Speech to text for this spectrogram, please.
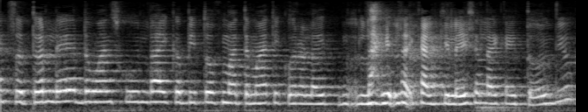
it's a third layer the ones who like a bit of mathematics or like, like like calculation like i told you.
